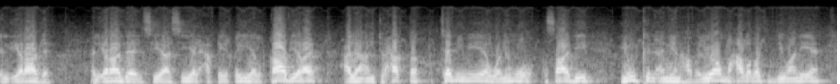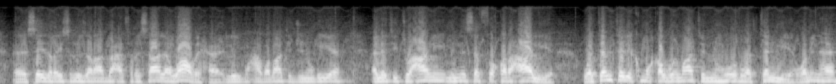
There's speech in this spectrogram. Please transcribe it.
الإرادة. الإرادة السياسية الحقيقية القادرة على أن تحقق تنمية ونمو اقتصادي يمكن أن ينهض، اليوم محافظة الديوانية آه، سيد رئيس الوزراء بعث رسالة واضحة للمحافظات الجنوبية التي تعاني من نسب فقر عالية وتمتلك مقومات النهوض والتنمية ومنها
